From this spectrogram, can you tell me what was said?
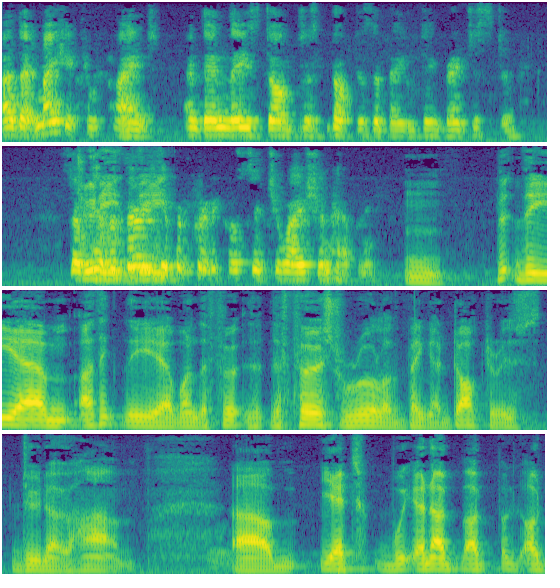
uh, that make a complaint and then these doctors, doctors are being deregistered. So Judy, we have a very the, hypocritical situation happening. Mm. The, the um, I think the uh, one of the, fir- the first rule of being a doctor is do no harm. Um, yet, we, and I, I, I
